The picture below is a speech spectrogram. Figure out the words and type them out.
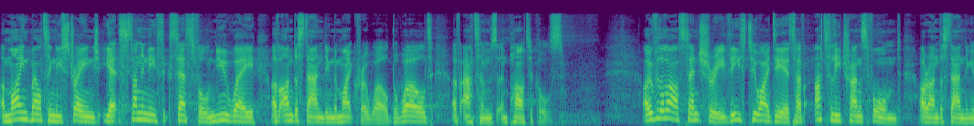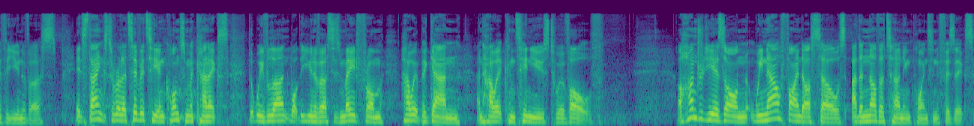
A mind meltingly strange, yet stunningly successful new way of understanding the micro world, the world of atoms and particles. Over the last century, these two ideas have utterly transformed our understanding of the universe. It's thanks to relativity and quantum mechanics that we've learned what the universe is made from, how it began, and how it continues to evolve. A hundred years on, we now find ourselves at another turning point in physics,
